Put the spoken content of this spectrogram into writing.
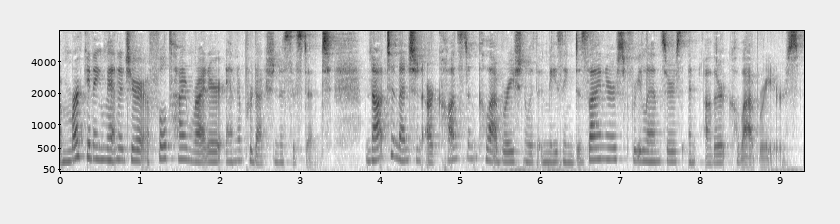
a marketing manager, a full time writer, and a production assistant. Not to mention our constant collaboration with amazing designers, freelancers, and other collaborators.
